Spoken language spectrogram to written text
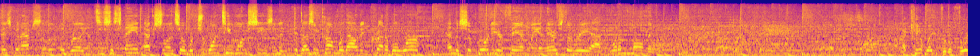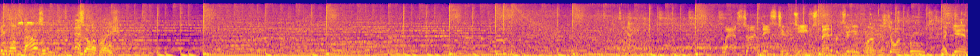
It's been absolutely brilliant to sustain excellence over 21 seasons. And it doesn't come without incredible work and the support of your family. And there's the react. What a moment. I can't wait for the 41,000 celebration. These two teams met, Opportunity for him to show improve again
